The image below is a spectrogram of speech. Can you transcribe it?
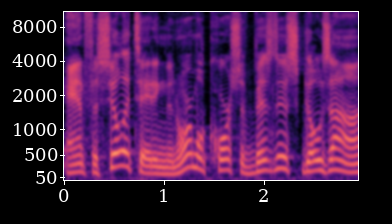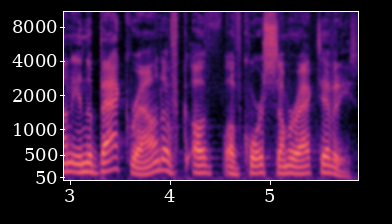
and facilitating the normal course of business goes on in the background of, of, of course, summer activities.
